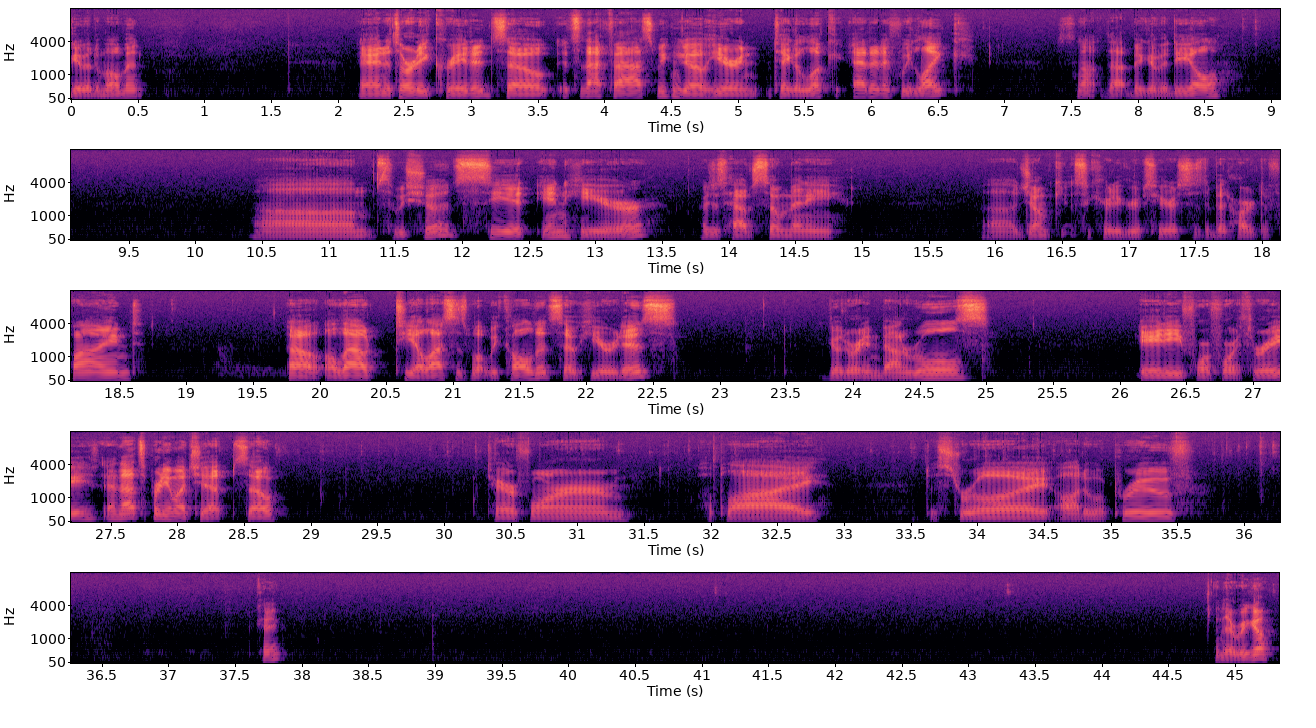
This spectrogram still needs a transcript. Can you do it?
Give it a moment. And it's already created, so it's that fast. We can go here and take a look at it if we like. It's not that big of a deal. Um, so we should see it in here. I just have so many uh, junk security groups here. It's just a bit hard to find. Oh, allow TLS is what we called it, so here it is. Go to our inbound rules, 80443, and that's pretty much it. So Terraform, apply, destroy, auto approve. Okay. And there we go.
